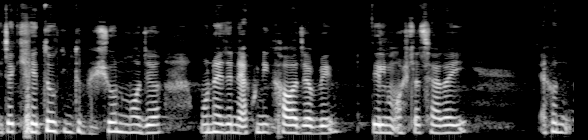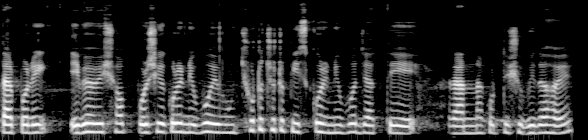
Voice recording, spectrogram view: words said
এটা খেতেও কিন্তু ভীষণ মজা। মনে হয় যেন এখনই খাওয়া যাবে। তেল মশলা ছাড়াই। এখন তারপরে এভাবে সব পরিষ্কার করে নেব এবং ছোট ছোট পিস করে নেব যাতে রান্না করতে সুবিধা হয়।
